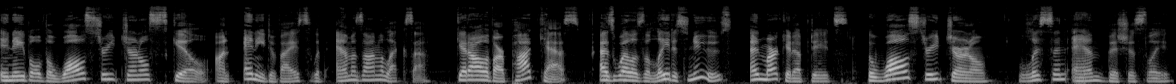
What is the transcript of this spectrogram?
enable the Wall Street Journal skill on any device with Amazon Alexa. Get all of our podcasts, as well as the latest news and market updates. The Wall Street Journal. Listen ambitiously.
